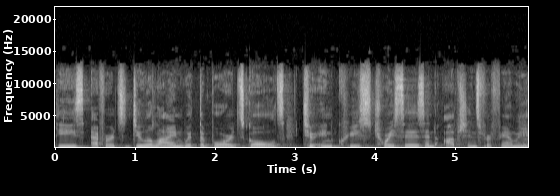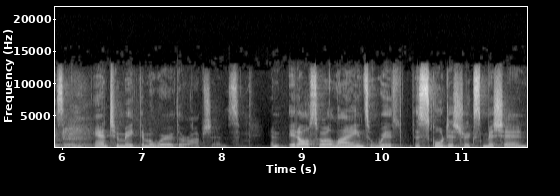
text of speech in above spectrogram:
these efforts do align with the board's goals to increase choices and options for families and to make them aware of their options. And it also aligns with the school district's mission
